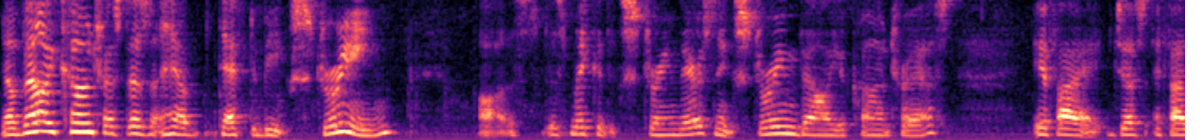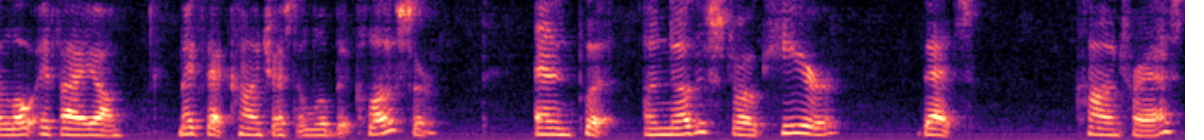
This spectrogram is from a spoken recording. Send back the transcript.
Now value contrast doesn't have, have to be extreme. Uh, let's just make it extreme. There's an extreme value contrast. If I just if I low if I uh, make that contrast a little bit closer and put another stroke here that's contrast.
